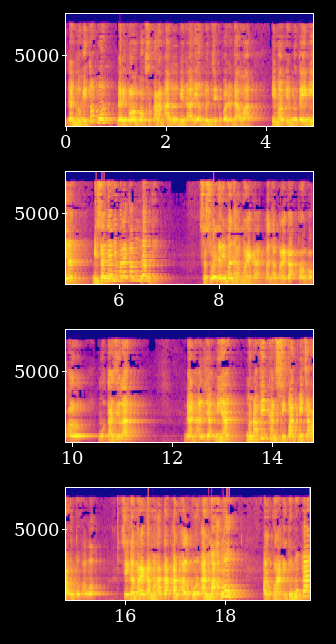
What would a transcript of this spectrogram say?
Dan begitu pun dari kelompok sekarang Ahlul Bid'ah yang benci kepada dakwah Imam Ibn Taimiyah, bisa jadi mereka mengganti. Sesuai dari madhab mereka. Madhab mereka kelompok Al-Mu'tazilah dan Al-Jahmiyah menafikan sifat bicara untuk Allah. Sehingga mereka mengatakan Al-Quran makhluk. Al-Quran itu bukan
